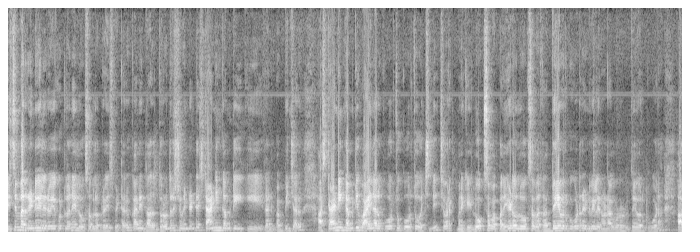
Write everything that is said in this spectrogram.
డిసెంబర్ రెండు వేల ఇరవై ఒకటిలోనే లోక్సభలో ప్రవేశపెట్టారు. కానీ దురదృష్టం ఏంటంటే స్టాండింగ్ కమిటీకి దాన్ని పంపించారు. ఆ స్టాండింగ్ కమిటీ వాయిదాలు కోరుతూ కోరుతూ వచ్చింది. చివరికి మనకి లోక్సభ పదిహేడవ లోక్సభ రద్దయ్యే వరకు కూడా రెండు వేల ఇరవై నాలుగు రద్దయ్యే వరకు కూడా ఆ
